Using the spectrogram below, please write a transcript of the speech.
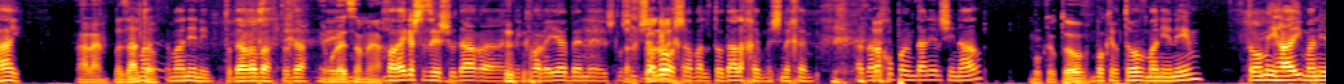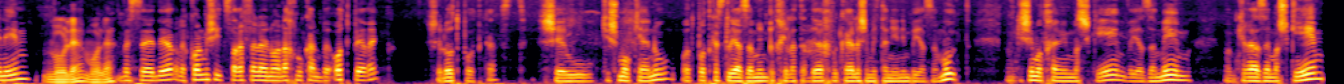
היי, אהלן, מזל מה- טוב. מעניינים, תודה רבה, תודה. יום הולדת אה, שמח. ברגע שזה ישודר, אה, אני כבר אהיה בן אה, 33, לך. אבל תודה לכם, לשניכם. אז אנחנו פה עם דניאל שינר, בוקר טוב. בוקר טוב, מעניינים. טומי, היי, מעניינים? מעולה, מעולה. בסדר. לכל מי שהצטרף אלינו, אנחנו כאן בעוד פרק של עוד פודקאסט, שהוא כשמו כן הוא, עוד פודקאסט ליזמים בתחילת הדרך וכאלה שמתעניינים ביזמות. מפגישים אתכם עם משקיעים ויזמים, במקרה הזה משקיעים,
